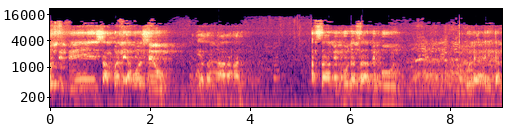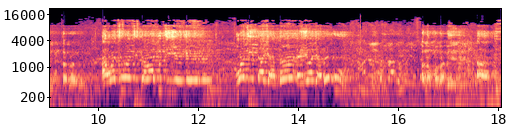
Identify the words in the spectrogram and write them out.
ló sì fi ń ṣàpọ́nlé àwọn ṣéwù asábìkún asábìkún ulaika al-mukarramun. àwọn tí wọ́n ti gba wájú ti yege wọ́n ti tajà tán ẹ̀yìn ọjà ló kù. ọlọ́run mọ́ bàbá ẹ̀ Àmín.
